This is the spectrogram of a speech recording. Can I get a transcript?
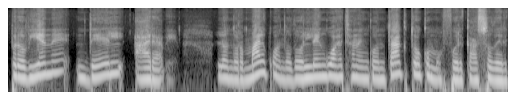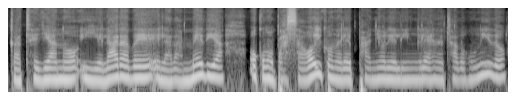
proviene del árabe. Lo normal cuando dos lenguas están en contacto, como fue el caso del castellano y el árabe en la Edad Media, o como pasa hoy con el español y el inglés en Estados Unidos,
